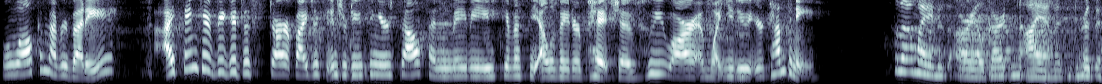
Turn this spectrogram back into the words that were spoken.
Well, welcome everybody. I think it'd be good to start by just introducing yourself and maybe give us the elevator pitch of who you are and what you do at your company. Hello, my name is Ariel Garten. I am, as you've heard, the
